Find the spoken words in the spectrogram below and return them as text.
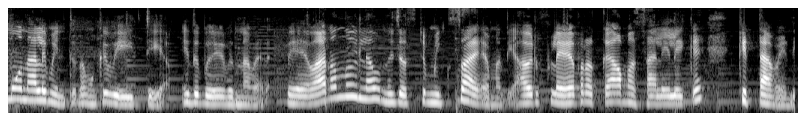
മൂന്നാൽ മിനിറ്റ് നമുക്ക് വെയിറ്റ് ചെയ്യാം. ഇത് വേവുന്ന വരെ. വേവാനൊന്നുമില്ല ഒന്ന് ജസ്റ്റ് മിക്സ് ആയാൽ മതി. ആ ഒരു ഫ്ലേവറൊക്കെ ആ മസാലയിലേക്ക് കിട്ടാൻ വേണ്ടി.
